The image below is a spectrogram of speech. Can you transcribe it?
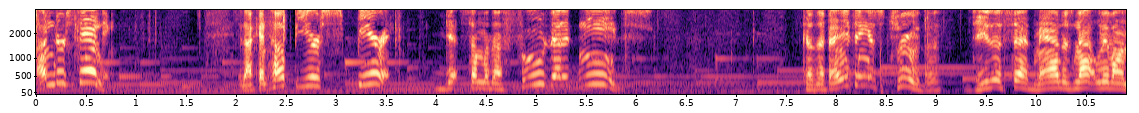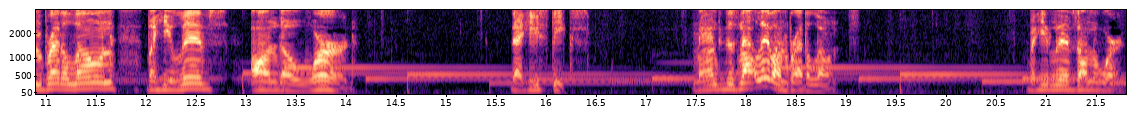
understanding, that can help your spirit get some of the food that it needs. Because if anything is true, the, Jesus said, Man does not live on bread alone, but he lives on the word that he speaks. Man does not live on bread alone, but he lives on the word.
